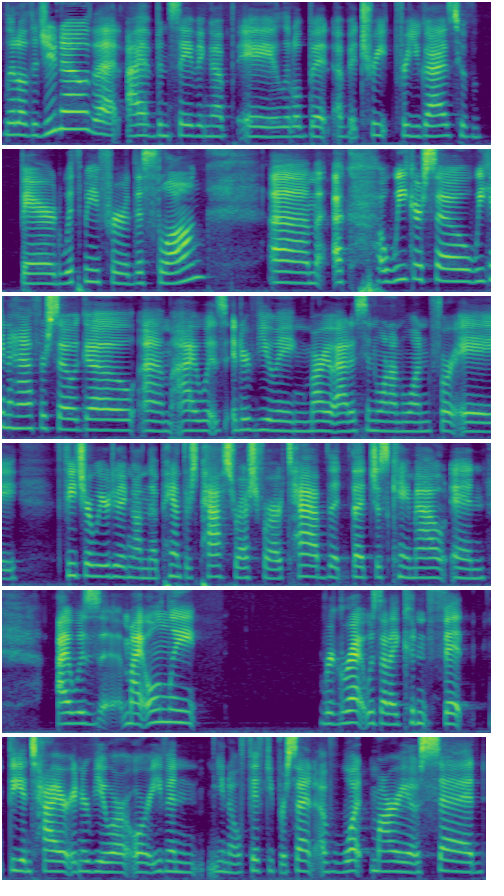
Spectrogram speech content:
Little did you know that i have been saving up a little bit of a treat for you guys who've bared with me for this long um, a, a, week or so, week and a half or so ago, um, I was interviewing Mario Addison one on one for a feature we were doing on the Panthers pass rush for our tab that that just came out, and I was my only regret was that I couldn't fit the entire interview or, or even you know 50% of what Mario said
